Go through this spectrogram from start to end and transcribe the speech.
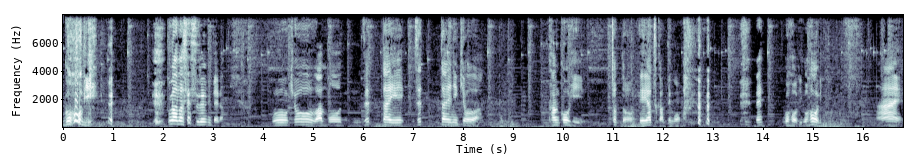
ご褒美 上乗せするみたいな。もう今日はもう、絶対、絶対に今日は、缶コーヒー、ちょっとええやつ買ってこう。ね。ご褒美、ご褒美。はい。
